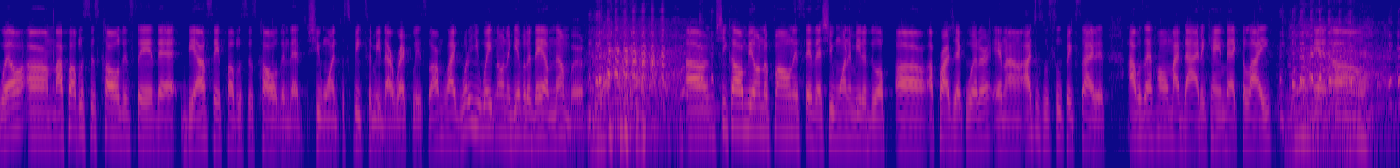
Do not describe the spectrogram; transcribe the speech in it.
Well, um, my publicist called and said that Beyonce publicist called and that she wanted to speak to me directly. So I'm like, what are you waiting on to give her the damn number? um, she called me on the phone and said that she wanted me to do a, uh, a project with her, and uh, I just was super excited. I was at home, I died and came back to life, and um,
